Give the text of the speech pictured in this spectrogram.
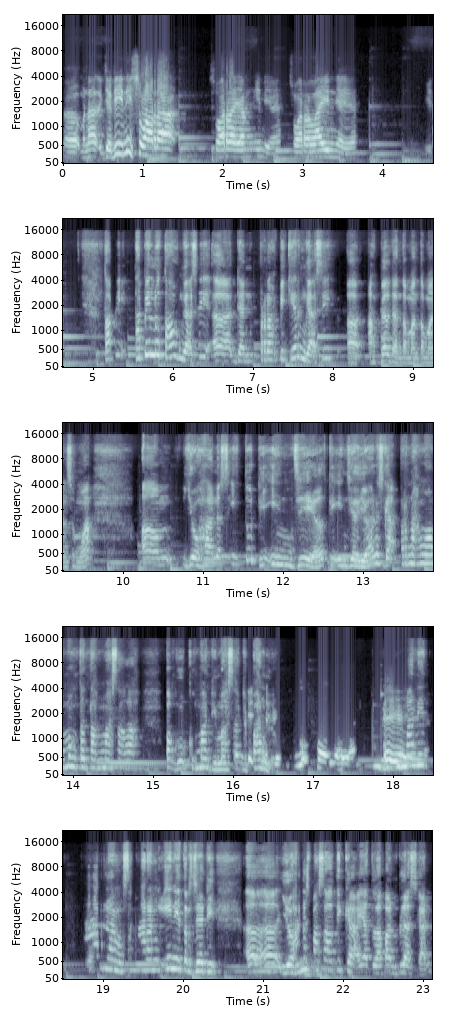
uh, menarik. Jadi ini suara suara yang ini ya, suara lainnya ya. Gitu. Tapi tapi lu tahu nggak sih uh, dan pernah pikir nggak sih uh, Abel dan teman-teman semua um, Yohanes itu di Injil, di Injil Yohanes gak pernah ngomong tentang masalah penghukuman di masa depan. Penghukuman itu sekarang, sekarang ini terjadi. Uh, Yohanes pasal 3 ayat 18 kan,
